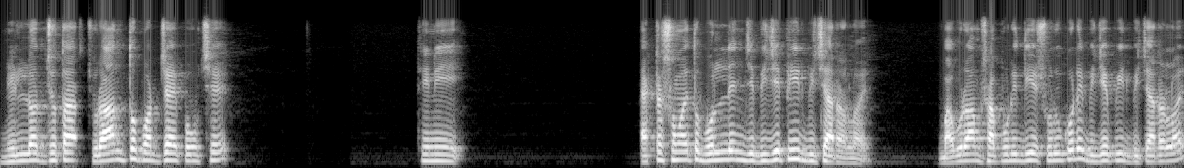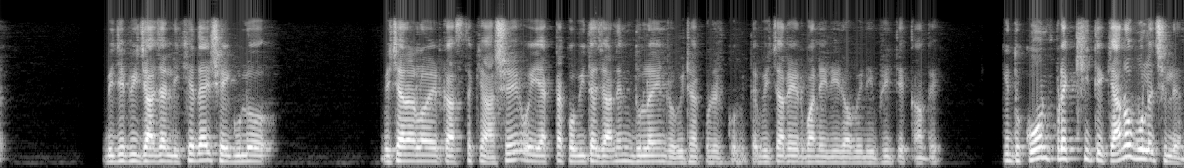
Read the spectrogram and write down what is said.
নির্লজ্জতার চূড়ান্ত পর্যায়ে পৌঁছে তিনি একটা সময় তো বললেন যে বিজেপির বিচারালয়। বাবুরাম সাপুরি দিয়ে শুরু করে বিজেপির বিচারালয়, বিজেপি যা যা লিখে দেয় সেইগুলো বিচারালয়ের কাছ থেকে আসে। ওই একটা কবিতা জানেন দুলাইন রবি ঠাকুরের কবিতা, বিচারের বাণী নীরবে নিভৃতে কাঁদে। কিন্তু কোন প্রেক্ষিতে কেন বলেছিলেন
